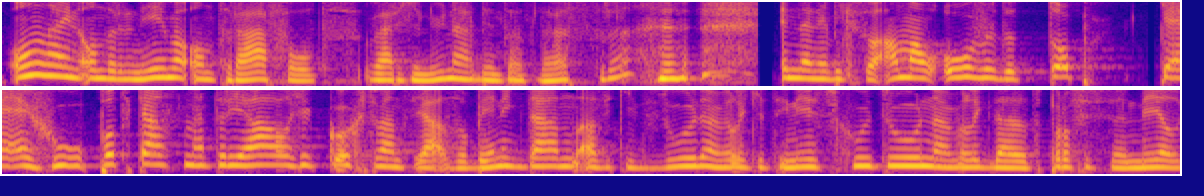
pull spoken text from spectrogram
Online ondernemen ontrafeld, waar je nu naar bent aan het luisteren. en dan heb ik zo allemaal over de top keigoed podcastmateriaal gekocht. Want ja, zo ben ik dan. Als ik iets doe, dan wil ik het ineens goed doen. Dan wil ik dat het professioneel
